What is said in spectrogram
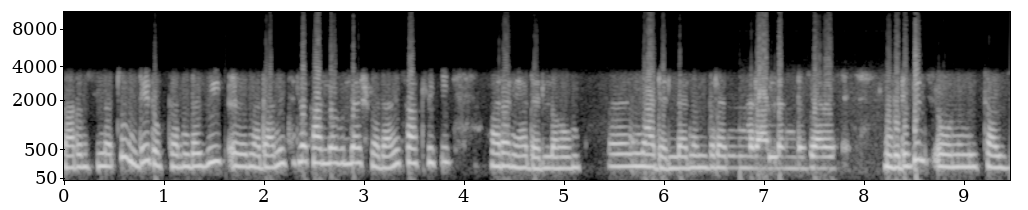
ጋርም ሲመጡ እንዴ ዶክተር እንደዚህ መድኃኒት እልካለሁ ብለሽ መድኃኒት ሳትልኪ፣ እኔ አይደለሁም እኛ አይደለንም ብለን እንላለን። እንደዚህ አይነት እንግዲህ ግልጽ የሆኑ የሚታዩ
